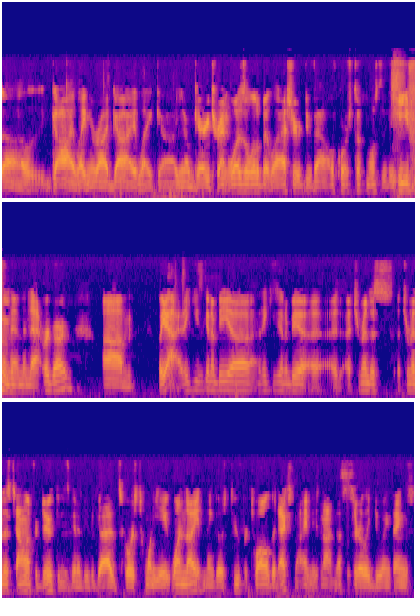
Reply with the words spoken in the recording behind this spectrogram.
uh, guy, lightning rod guy. Like, uh, you know, Gary Trent was a little bit last year. Duval, of course, took most of the heat from him in that regard. Um, but yeah, I think he's going to be a, I think he's going to be a, a, a, tremendous, a tremendous talent for Duke, and he's going to be the guy that scores 28 one night and then goes two for 12 the next night. And he's not necessarily doing things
